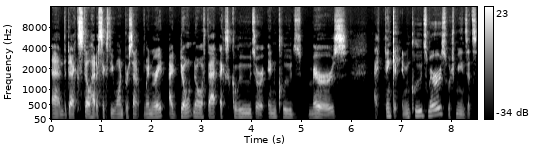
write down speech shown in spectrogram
and the deck still had a 61% win rate. I don't know if that excludes or includes mirrors. I think it includes mirrors, which means it's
